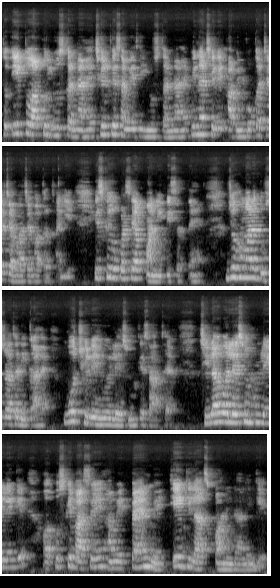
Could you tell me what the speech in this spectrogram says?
तो एक तो आपको यूज़ करना है छिलके समेत ही यूज़ करना है, बिना छिले आप इनको कच्चा चबा चबा कर खाइए। इसके ऊपर से आप पानी पी सकते हैं। जो हमारा दूसरा तरीका है, वो छिले हुए लहसुन के साथ है। छिला हुआ लहसुन हम ले लेंगे और उसके बाद से हम एक पैन में एक गिलास पानी डालेंगे।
